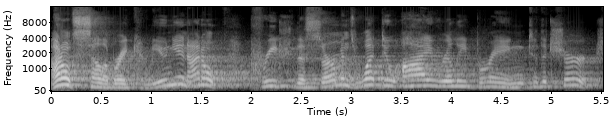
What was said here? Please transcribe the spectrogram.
I don't celebrate communion. I don't preach the sermons. What do I really bring to the church?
